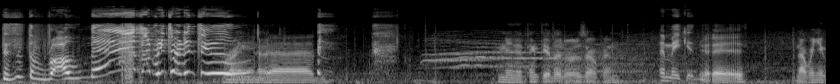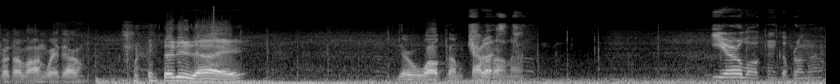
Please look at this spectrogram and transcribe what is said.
This is the wrong map! I'm returning to. Brain dead. I mean, I think the other door is open. I make it. It is. Not when you go the long way, though. so did I. You're welcome, Trust. cabrona. You're welcome, cabrona.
